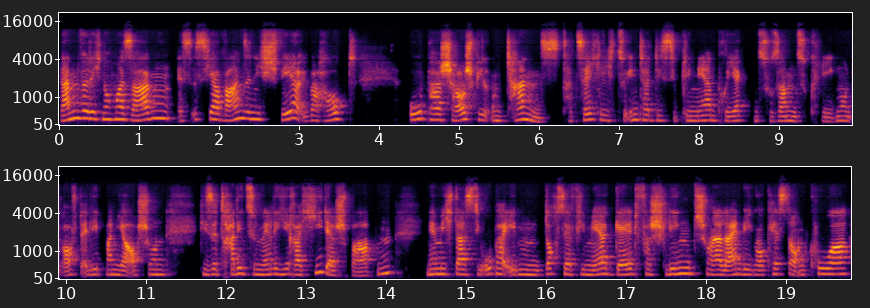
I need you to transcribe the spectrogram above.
Dann würde ich noch mal sagen, es ist ja wahnsinnig schwer überhaupt Oper, Schauspiel und Tanz tatsächlich zu interdisziplinären Projekten zusammenzukriegen. Und oft erlebt man ja auch schon diese traditionelle Hierarchie der Sparten, nämlich dass die Oper eben doch sehr viel mehr Geld verschlingt, schon allein wegen Orchester und Chor,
